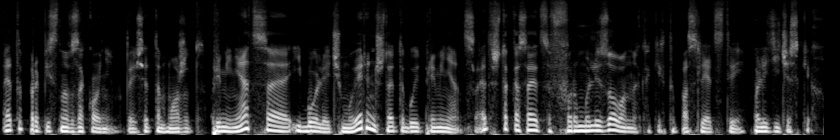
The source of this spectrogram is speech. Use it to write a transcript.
Это прописано в законе. То есть это может применяться и более чем уверен, что это будет применяться. Это что касается формализованных каких-то последствий политических.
